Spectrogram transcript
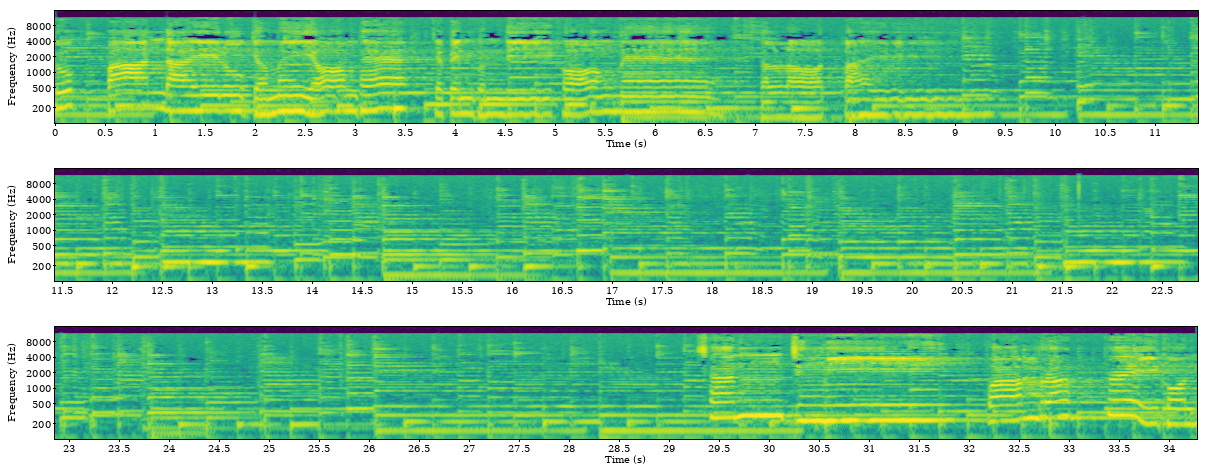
ทุกปานใดลูกจะไม่ยอมแพ้ จะเป็นคนดีของแม่ ตลอดไป ฉันจึงมี ความรักให้คน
